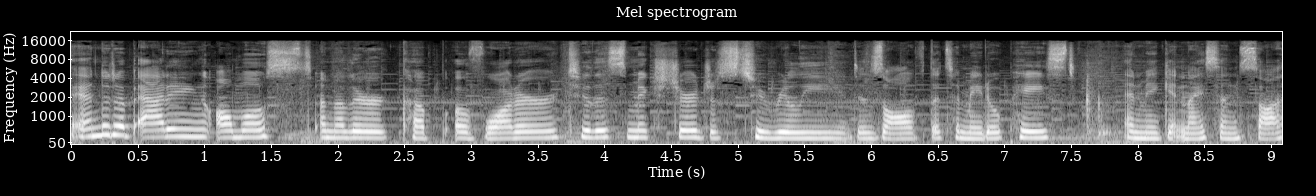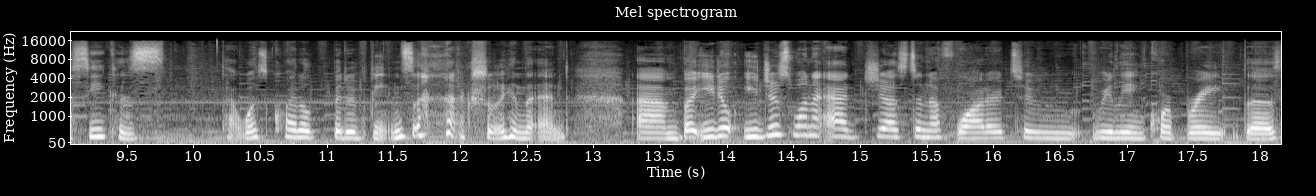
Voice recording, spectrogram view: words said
I ended up adding almost another cup of water to this mixture just to really dissolve the tomato paste and make it nice and saucy because that was quite a bit of beans actually in the end. Um, but you don't you just want to add just enough water to really incorporate the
